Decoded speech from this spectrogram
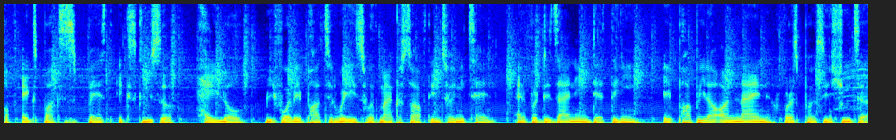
of Xbox's best exclusive, Halo, before they parted ways with Microsoft in 2010, and for designing Destiny, a popular online first person shooter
